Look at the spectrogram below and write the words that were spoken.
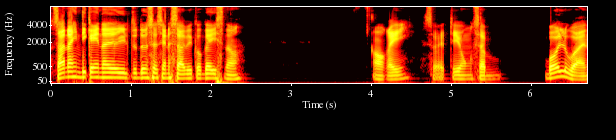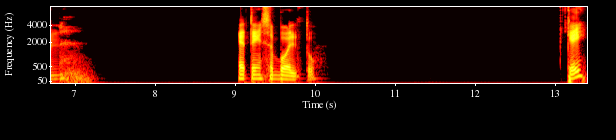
Sana hindi kayo nalilito dun sa sinasabi ko, guys, no? Okay. So, ito yung sa ball 1. Ito yung sa ball 2. Okay?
